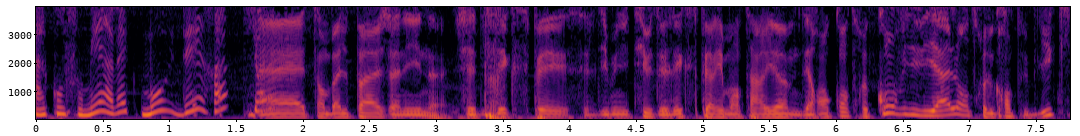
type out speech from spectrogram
à consommer avec modération. Eh, t'emballes pas, Janine. J'ai dit l'expé, c'est le diminutif de l'expérimentarium, des rencontres conviviales entre le grand public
